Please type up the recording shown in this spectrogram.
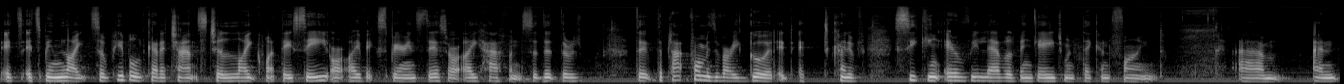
it's, it's been liked. So people get a chance to like what they see, or I've experienced this, or I haven't. So that there's, the, the platform is very good at, at kind of seeking every level of engagement they can find. Um, and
